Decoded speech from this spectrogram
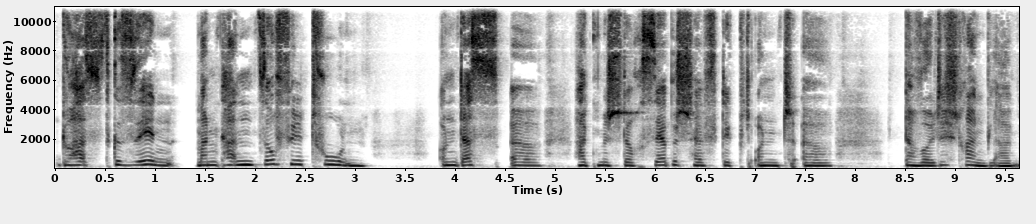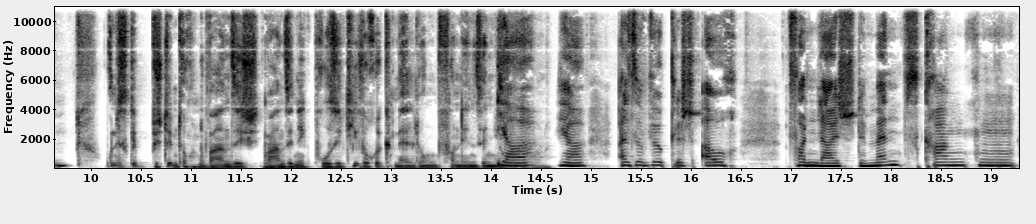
du hast gesehen, man kann so viel tun. Und das äh, hat mich doch sehr beschäftigt und äh, da wollte ich dranbleiben. Und es gibt bestimmt auch eine wahnsinnig, wahnsinnig positive Rückmeldung von den Senioren. Ja, ja, also wirklich auch von leicht Demenzkranken,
